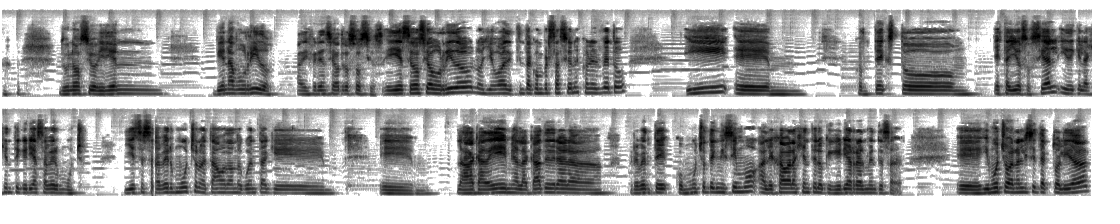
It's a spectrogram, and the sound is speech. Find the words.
de un ocio bien, bien aburrido, a diferencia de otros socios. Y ese ocio aburrido nos llevó a distintas conversaciones con el Beto y em, contexto estallido social y de que la gente quería saber mucho. Y ese saber mucho nos estábamos dando cuenta que em, la academia, la cátedra era de repente con mucho tecnicismo alejaba a la gente de lo que quería realmente saber. Eh, y mucho análisis de actualidad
